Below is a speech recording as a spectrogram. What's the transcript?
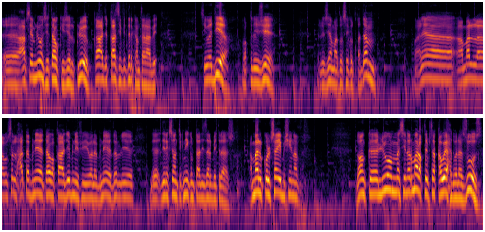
آه عبد السلام اليونسي تو كي جا ال club قاعد يقاسي في تركه نتاع العباد. سي وديع وقت اللي جا اللي جا مع تونسي كرة قدم معناها عمل وصل حتى بنية تو قاعد يبني في ولا بنية يظهر لي direction technique نتاع d'arbitrage عمل كل شيء باش ينظف. donc اليوم c'est normal وقت تلقى واحد ولا زوز.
